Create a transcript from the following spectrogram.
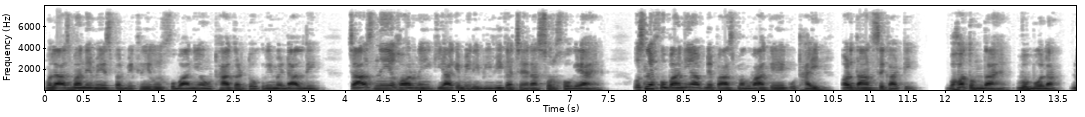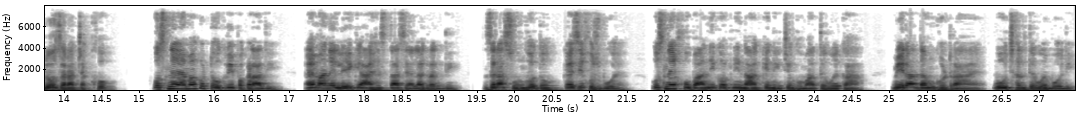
ملازمہ نے میز پر بکھری ہوئی خوبانیاں اٹھا کر ٹوکری میں ڈال دی۔ چارلز نے یہ غور نہیں کیا کہ میری بیوی کا چہرہ سرخ ہو گیا ہے۔ اس نے خوبانیاں اپنے پاس منگوا کے ایک اٹھائی اور دانت سے کاٹی۔ بہت عمدہ ہے، وہ بولا۔ لو ذرا چکھو۔ اس نے ایما کو ٹوکری پکڑا دی۔ ایما نے لے کے آہستہ سے الگ رکھ دی۔ ذرا سونگو تو، کیسی خوشبو ہے۔ اس نے خوبانی کو اپنی ناک کے نیچے گھماتے ہوئے کہا، میرا دم گھٹ رہا ہے۔ وہ اچھلتے ہوئے بولی،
